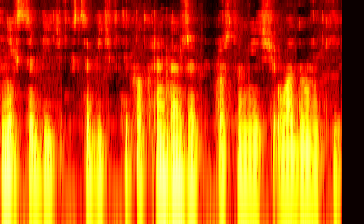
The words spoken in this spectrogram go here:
Nie chcę bić, chcę bić w tych okręgach, żeby po prostu mieć ładunki.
